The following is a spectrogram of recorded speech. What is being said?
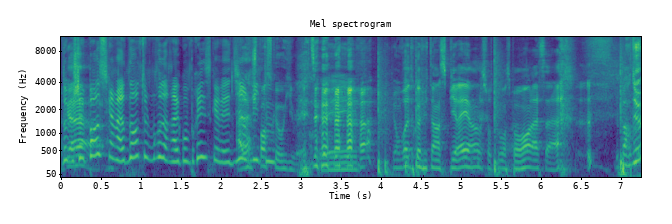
Donc cas, je pense que maintenant tout le monde aura compris ce que veut Ah, dire là, je pense que oui, ouais. Et puis on voit de quoi tu t'es inspiré, hein, surtout en ce moment là, ça. Par Dieu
